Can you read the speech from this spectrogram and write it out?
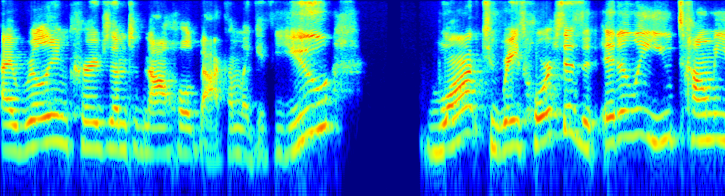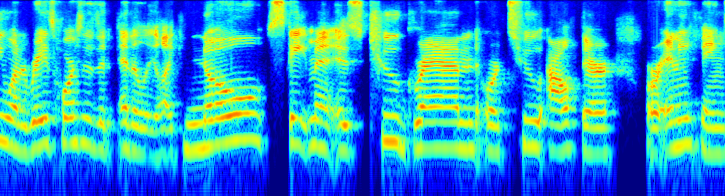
i really encourage them to not hold back. I'm like if you want to raise horses in Italy, you tell me you want to raise horses in Italy. Like no statement is too grand or too out there or anything.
